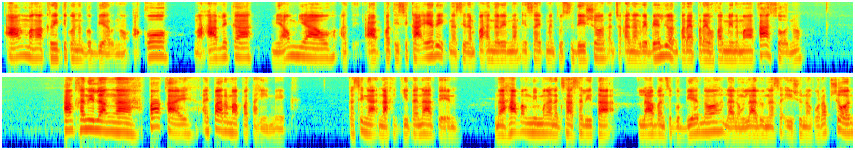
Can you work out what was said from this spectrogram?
ang mga kritiko ng gobyerno. Ako, Maharlika, Meow Meow, at ah, pati si Ka Eric na sinampahan na rin ng incitement to sedition at saka ng rebellion. Pare-pareho kami ng mga kaso, no? Ang kanilang ah, pakay ay para mapatahimik. Kasi nga nakikita natin na habang may mga nagsasalita laban sa gobyerno, lalong-lalo na sa issue ng korupsyon,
